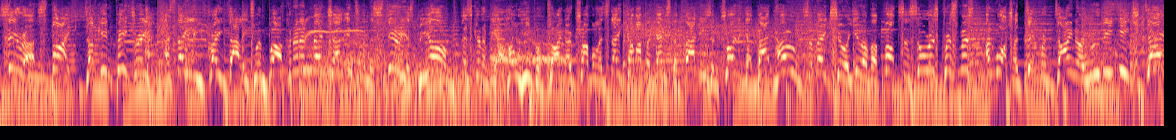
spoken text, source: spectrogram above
Cera, Spike, Ducky and Petrie as they leave Great Valley to embark on an adventure into the mysterious beyond. There's going to be a whole heap of dino trouble as they come up against the baddies and try to get back home. So make sure you have a Foxosaurus Christmas and watch a different dino movie each day.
